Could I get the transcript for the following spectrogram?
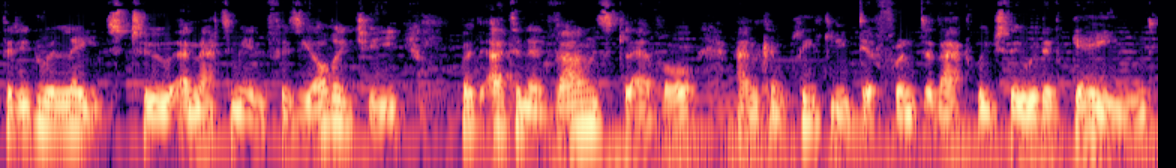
that it relates to anatomy and physiology, but at an advanced level and completely different to that which they would have gained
